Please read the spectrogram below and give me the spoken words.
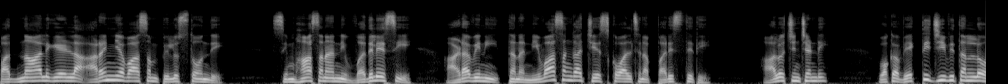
పద్నాలుగేళ్ళ అరణ్యవాసం పిలుస్తోంది. సింహాసనాన్ని వదిలేసి అడవిని తన నివాసంగా చేసుకోవాల్సిన పరిస్థితి. ఆలోచించండి. ఒక వ్యక్తి జీవితంలో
